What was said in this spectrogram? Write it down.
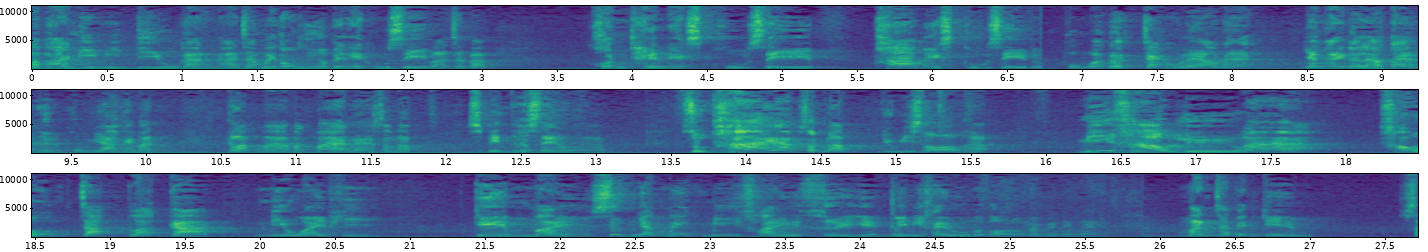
ถ้าภาคนี้มีดีลกัน อาจจะไม่ต้องถึงกับเป็น Exclusive อาจจะแบบ Content Exclusive Time Exclusive ผมว่าก็แจ๋วแล้วนะ ยังไงก็แล้วแต่เถอะผมอยากให้มันกลับมามาก ๆ นะสำหรับ Splinter Cell นะครับ สุดท้ายครับสำหรับ Ubisoft ครับ มีข่าวลือว่าเขาจะประกาศ New IP เกมใหม่ซึ่งยังไม่มีใครเคยเห็น ไม่มีใครรู้มาก่อนว่ามันเป็นยังไง มันจะเป็นเกมไซ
